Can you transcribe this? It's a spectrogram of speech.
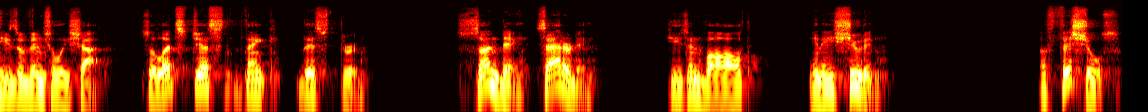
he's eventually shot. So let's just think this through. Sunday, Saturday, he's involved in a shooting. Officials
